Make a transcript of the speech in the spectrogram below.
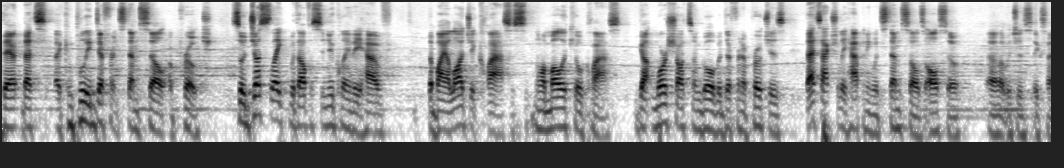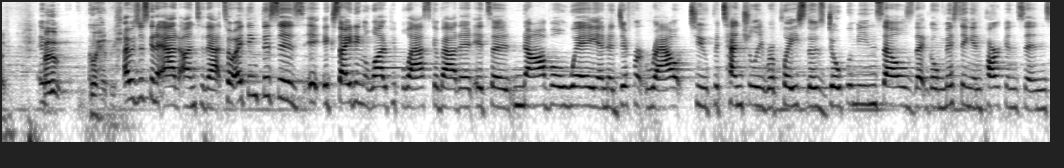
that's a completely different stem cell approach. So just like with alpha-synuclein, they have the biologic class, a small molecule class. You got more shots on goal with different approaches. That's actually happening with stem cells also, uh, which is exciting. By the, go ahead, Risha. I was just going to add on to that. So I think this is exciting. A lot of people ask about it. It's a novel way and a different route to potentially replace those dopamine cells that go missing in Parkinson's.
